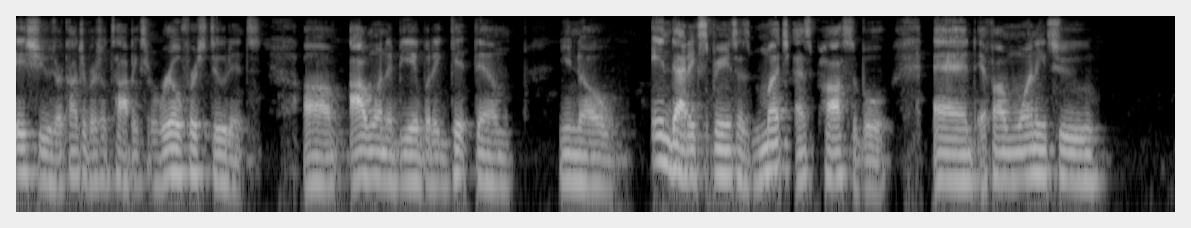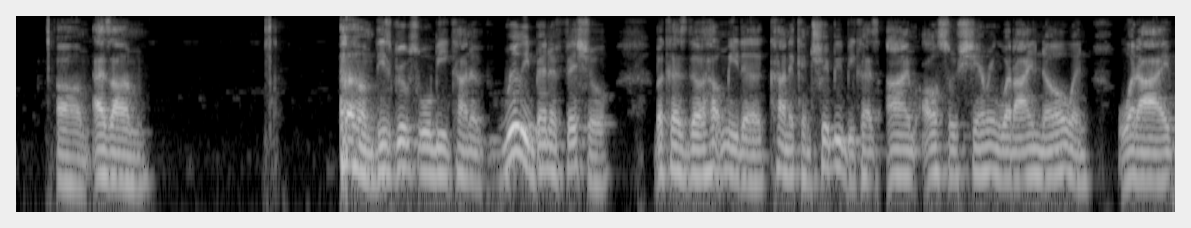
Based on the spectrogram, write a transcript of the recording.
issues or controversial topics real for students, um, I want to be able to get them you know, in that experience as much as possible. And if I'm wanting to, um, as I'm, these groups will be kind of really beneficial because they'll help me to kind of contribute because I'm also sharing what I know and what I've,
